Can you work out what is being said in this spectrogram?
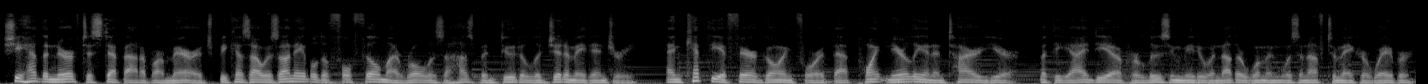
She had the nerve to step out of our marriage because I was unable to fulfill my role as a husband due to legitimate injury, and kept the affair going for at that point nearly an entire year, but the idea of her losing me to another woman was enough to make her waver.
